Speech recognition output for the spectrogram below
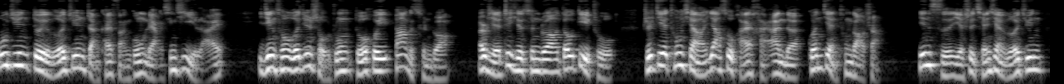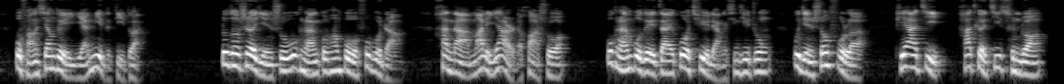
乌军对俄军展开反攻两个星期以来，已经从俄军手中夺回八个村庄，而且这些村庄都地处直接通向亚速海海岸的关键通道上，因此也是前线俄军布防相对严密的地段。路透社引述乌克兰国防部副部长汉娜·马里亚尔的话说，乌克兰部队在过去两个星期中不仅收复了皮亚季哈特基村庄。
